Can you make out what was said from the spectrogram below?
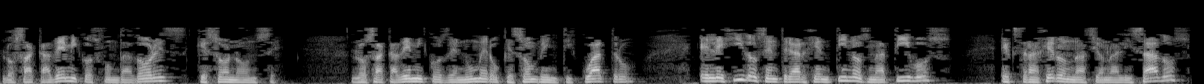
los académicos fundadores, que son once, los académicos de número, que son veinticuatro, elegidos entre argentinos nativos, extranjeros nacionalizados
